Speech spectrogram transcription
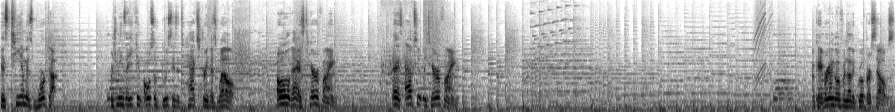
his TM is worked up. Which means that he can also boost his attack strength as well. Oh, that is terrifying. That is absolutely terrifying. Okay, we're gonna go for another growth ourselves.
